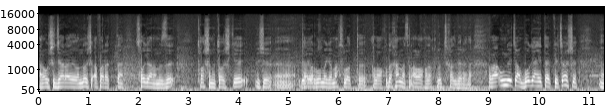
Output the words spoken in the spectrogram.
Ana o'sha jarayonda o'sha apparatdan solganimizni toshini toshga o'sha e, tayyor bo'lmagan mahsulotni alohida hammasini alohida qilib chiqarib beradi. Va ungacha bo'lgan etapgacha o'sha e,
